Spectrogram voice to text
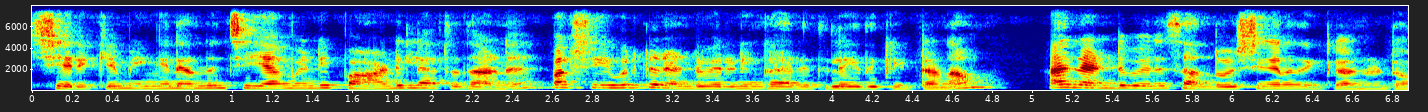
ശരിക്കും ഇങ്ങനെയൊന്നും ചെയ്യാൻ വേണ്ടി പാടില്ലാത്തതാണ്. പക്ഷെ ഇവരുടെ രണ്ടുപേരുടെയും കാര്യത്തിൽ ഇത് കിട്ടണം. ആ രണ്ടുപേരും സന്തോഷം ഇങ്ങനെ നിൽക്കുകയാണ് കേട്ടോ.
